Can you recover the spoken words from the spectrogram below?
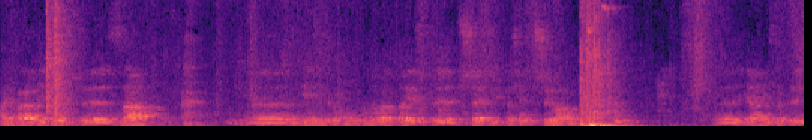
Państwa radnych? Jest e, za e, zdjęciem tego punktu budowy? Kto jest e, przeciw? Kto się wstrzymał? E, Ja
